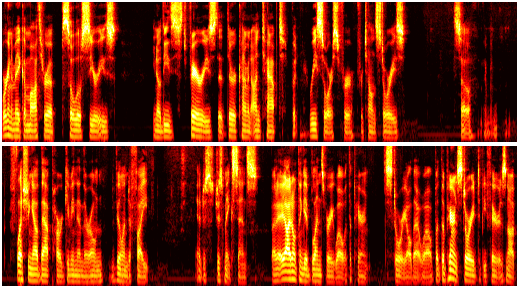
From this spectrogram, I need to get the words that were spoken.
we're gonna make a Mothra solo series. You know, these fairies that they're kind of an untapped but resource for for telling stories. So, um, fleshing out that part, giving them their own villain to fight, yeah, just just makes sense. But I, I don't think it blends very well with the parent story all that well. But the parent story, to be fair, is not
